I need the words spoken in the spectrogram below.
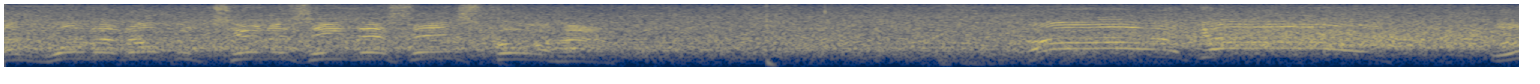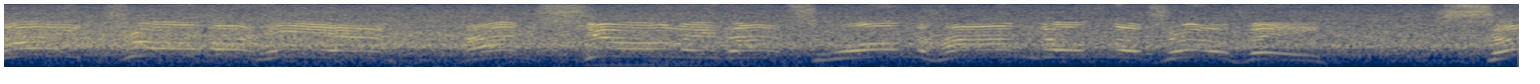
And what an opportunity this is for her. Late drama here, and surely that's one hand on the trophy. So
